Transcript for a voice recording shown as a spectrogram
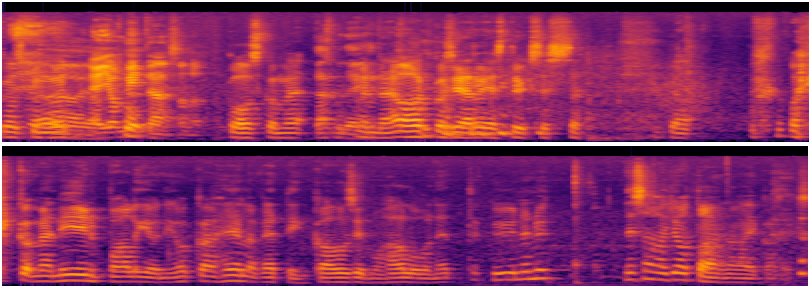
koska, Joo, me, joo, joo. Ei ole mitään sanottu. koska me mennään aakkosjärjestyksessä. Ja vaikka mä niin paljon joka helvetin kausi mä haluan, että kyllä ne nyt ne saa jotain aikaiseksi.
